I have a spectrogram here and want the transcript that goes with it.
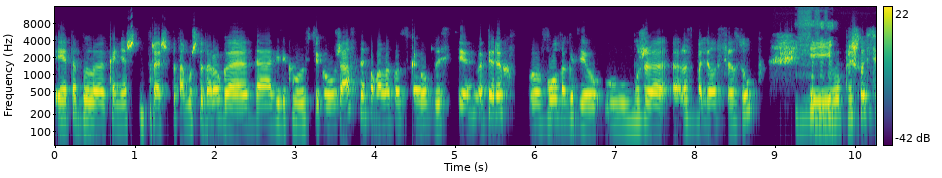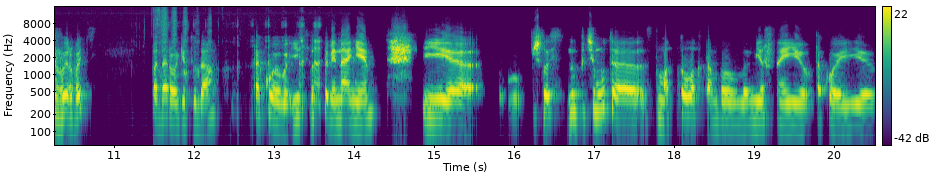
и это было, конечно, трэш, потому что дорога до Великого Устюга ужасная по Вологодской области. Во-первых, в Вологде у мужа разболелся зуб, и его пришлось вырвать по дороге туда. Такое есть воспоминание. И пришлось, ну, почему-то стоматолог там был местный такой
